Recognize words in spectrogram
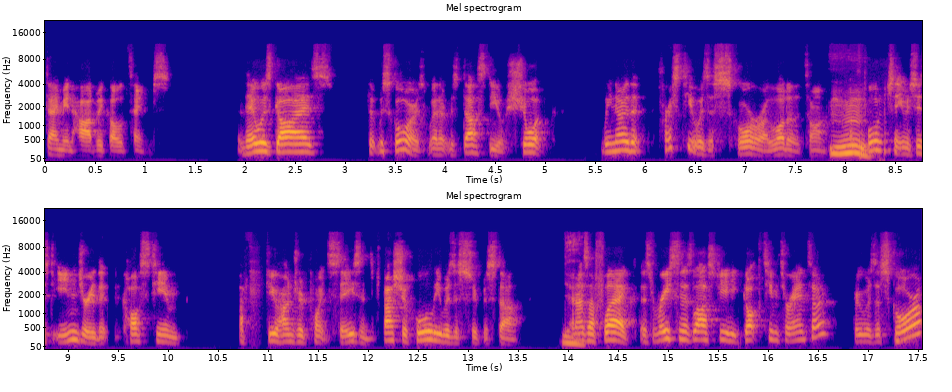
Damien Hardwick old teams. There was guys that were scorers, whether it was Dusty or Short. We know that Prestia was a scorer a lot of the time. Mm. Unfortunately, it was just injury that cost him a few hundred point seasons. Bachar Houli was a superstar. Yeah. And as I flagged, as recent as last year, he got Tim Taranto, who was a scorer.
